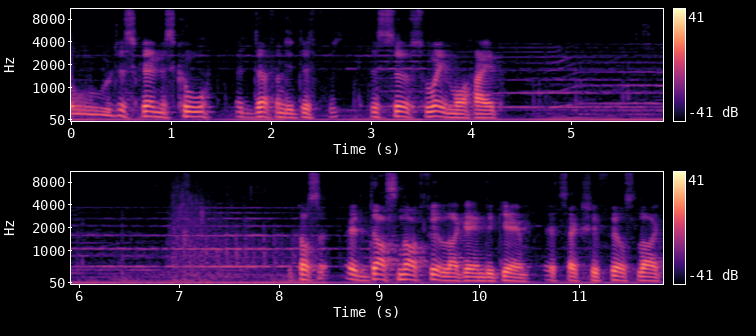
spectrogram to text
Oh, this game is cool. it definitely deserves way more hype. Because it does not feel like an indie game. It actually feels like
